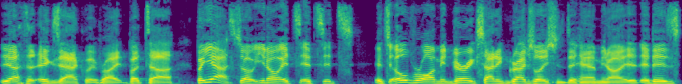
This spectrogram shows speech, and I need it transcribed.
Yeah, exactly right. But uh, but yeah, so you know, it's it's it's it's overall. I mean, very exciting. Congratulations to him. You know, it, it is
